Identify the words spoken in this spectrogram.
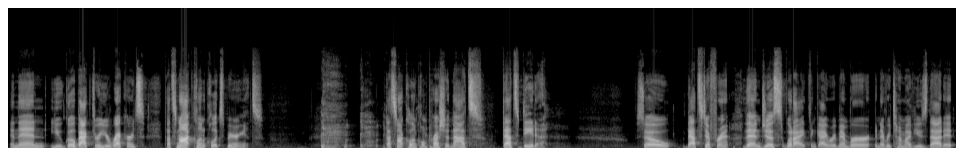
and then you go back through your records, that's not clinical experience. that's not clinical impression. That's that's data. So that's different than just what I think I remember, and every time I've used that, it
